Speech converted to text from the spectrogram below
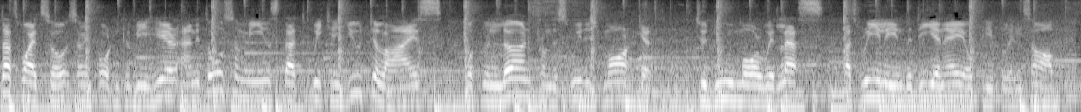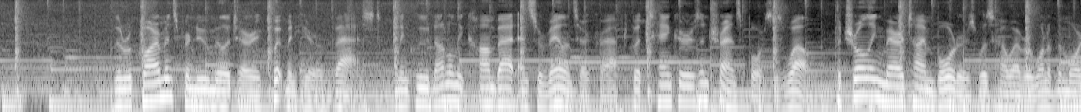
That's why it's so, so important to be here. And it also means that we can utilize what we learned from the Swedish market to do more with less. That's really in the DNA of people in Saab. The requirements for new military equipment here are vast and include not only combat and surveillance aircraft, but tankers and transports as well. Patrolling maritime borders was, however, one of the more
